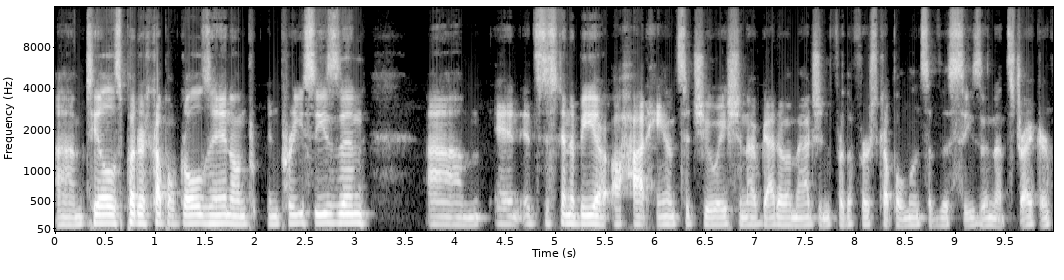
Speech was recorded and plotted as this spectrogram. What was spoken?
Um, Teal's put a couple goals in on in preseason. Um, and it's just going to be a, a, hot hand situation, I've got to imagine, for the first couple months of this season at striker.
